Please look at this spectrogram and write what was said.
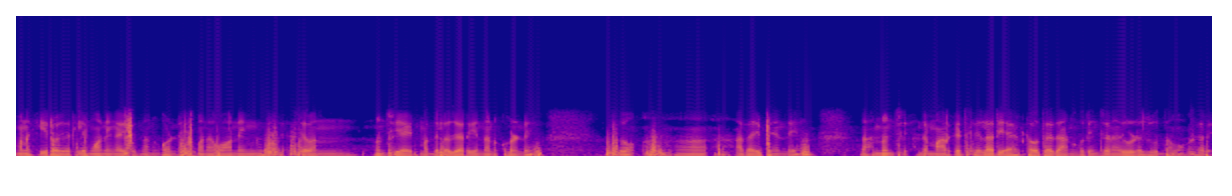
మనకి ఈరోజు ఎర్లీ మార్నింగ్ అయిపోయింది అనుకోండి. మన మార్నింగ్ సెవెన్ నుంచి ఎయిట్ మధ్యలో జరిగింది అనుకోండి. సో అది అయిపోయింది. దాని నుంచి అంటే మార్కెట్స్ ఎలా రియాక్ట్ అవుతాయి దాని గురించి అనేది కూడా చూద్దాం ఒకసారి.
